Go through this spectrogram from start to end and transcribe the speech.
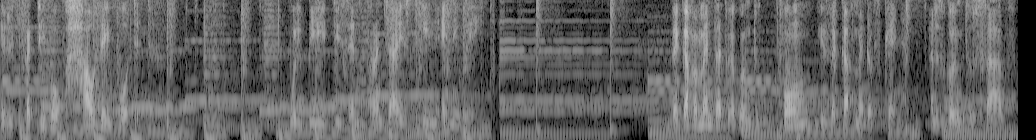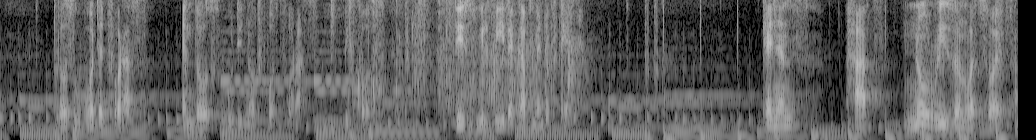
irrespective of how they voted, will be disenfranchised in any way. The government that we are going to form is the government of Kenya and is going to serve those who voted for us and those who did not vote for us because this will be the government of Kenya. Kenyans have no reason whatsoever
